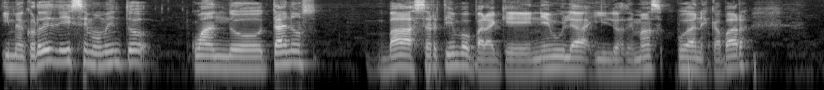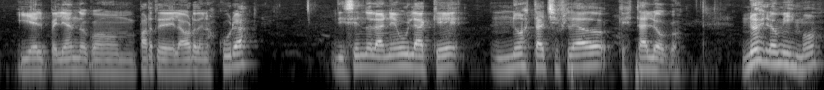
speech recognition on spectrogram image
y me acordé de ese momento cuando Thanos va a ser tiempo para que Nebula y los demás puedan escapar y él peleando con parte de la Orden Oscura, diciéndole a Nebula que no está chiflado, que está loco. No es lo mismo,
